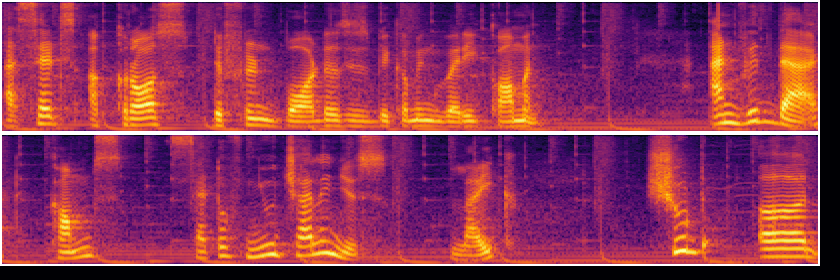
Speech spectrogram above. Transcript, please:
assets across different borders is becoming very common. And with that comes set of new challenges like should a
